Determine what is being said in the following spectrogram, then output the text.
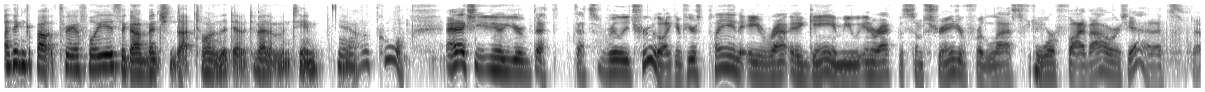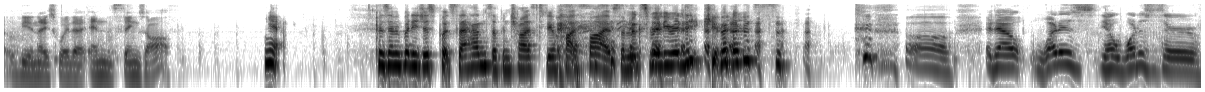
I think about three or four years ago i mentioned that to one of the development team yeah Oh, cool. And actually, you know, you're that that's really true. Like if you're playing a ra- a game, you interact with some stranger for the last mm. four or five hours. Yeah, that's that would be a nice way to end things off. yeah because everybody just puts their hands up and tries to do high fives and looks really ridiculous Oh, and now what is you know what is there?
